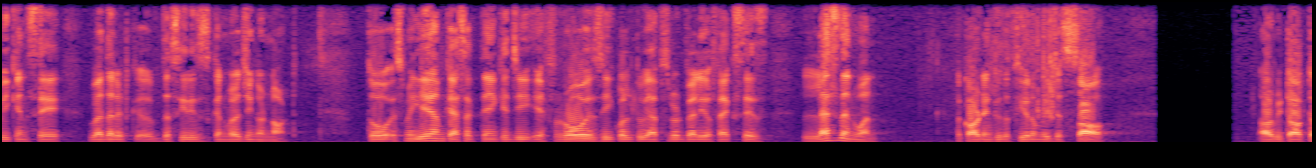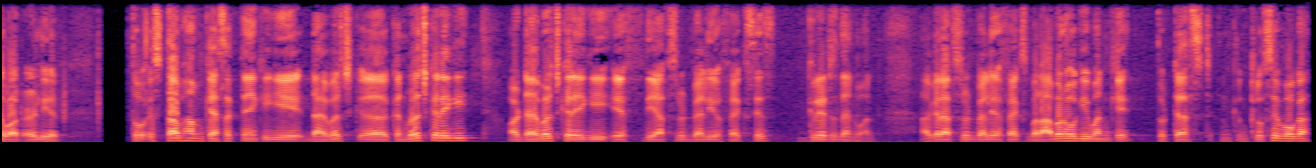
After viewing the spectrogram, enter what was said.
we can see whether it سیریزنگ نوٹ تو اس میں یہ ہم کہہ سکتے ہیں کہ جی, یہ برابر ہوگی ون کے تو ٹیسٹ انکنکلوسو ہوگا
